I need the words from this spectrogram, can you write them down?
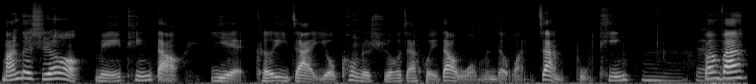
忙的时候没听到，也可以在有空的时候再回到我们的网站补听。嗯，芳芳，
